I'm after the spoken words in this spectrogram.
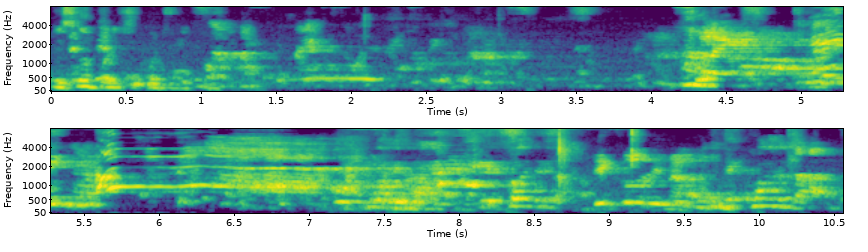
It's not funny to go to the phone. They call it They him out. They call it that.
